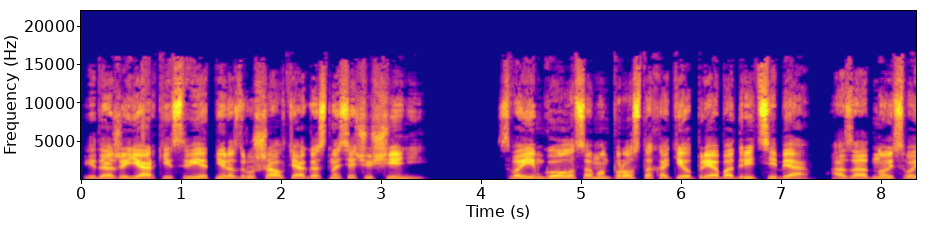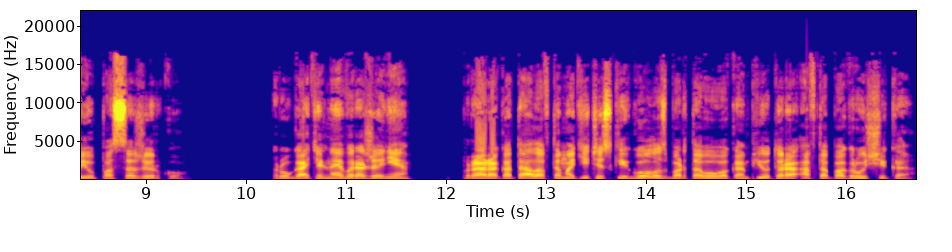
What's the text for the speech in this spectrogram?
и даже яркий свет не разрушал тягостность ощущений. Своим голосом он просто хотел приободрить себя, а заодно и свою пассажирку. Ругательное выражение, Пророкотал автоматический голос бортового компьютера автопогрузчика,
